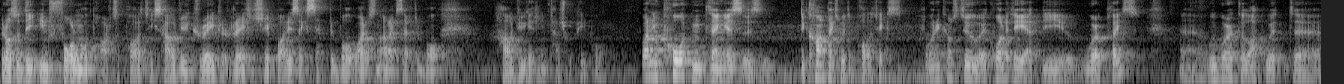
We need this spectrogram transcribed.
but also the informal parts of politics. How do you create a relationship? What is acceptable? What is not acceptable? How do you get in touch with people? One important thing is, is the context with the politics. When it comes to equality at the workplace, uh, we work a lot with uh,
